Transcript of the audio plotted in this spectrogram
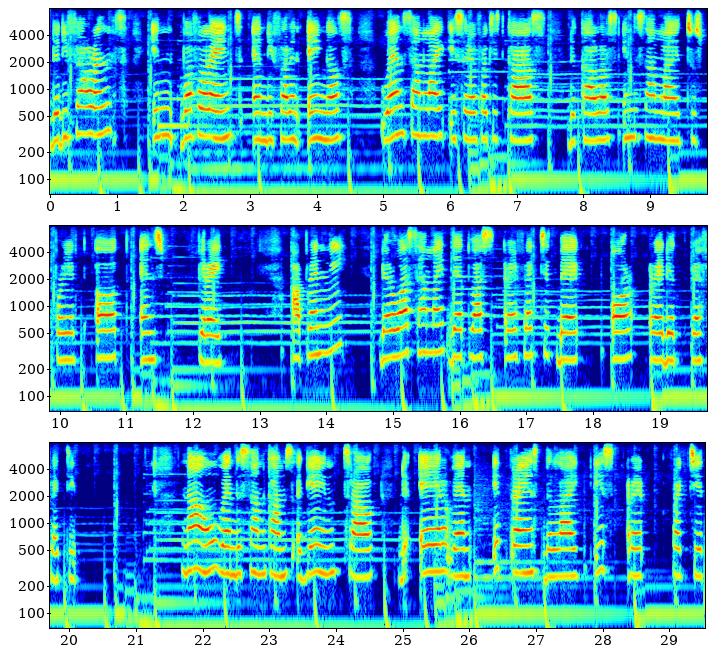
The difference in wavelengths and different angles when sunlight is reflected cause the colors in the sunlight to spread out and spread. Apparently, there was sunlight that was reflected back or rather reflected. Now, when the sun comes again through the air, when it rains, the light is reflected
